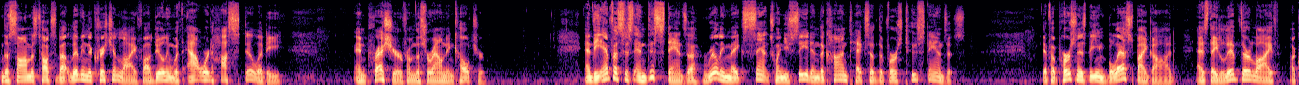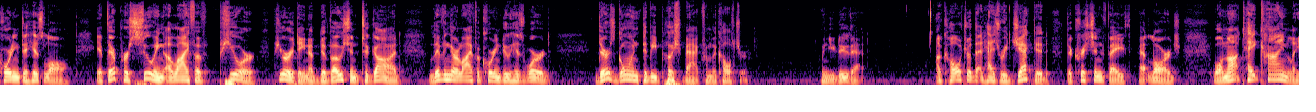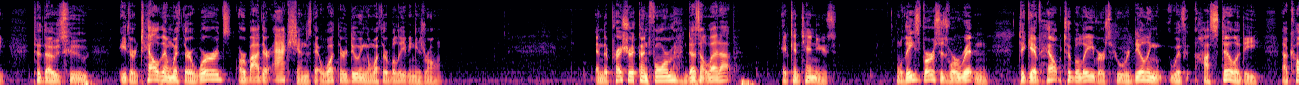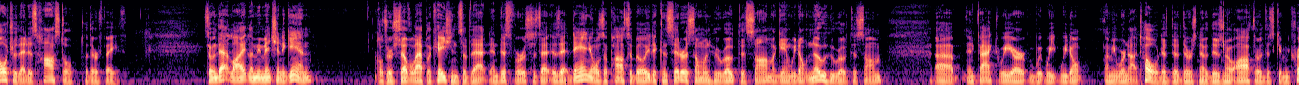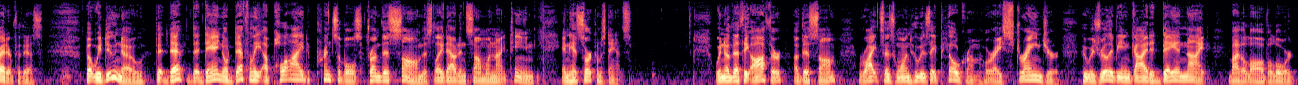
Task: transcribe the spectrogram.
the psalmist talks about living the Christian life while dealing with outward hostility and pressure from the surrounding culture. And the emphasis in this stanza really makes sense when you see it in the context of the first two stanzas. If a person is being blessed by God as they live their life according to His law, if they're pursuing a life of pure purity and of devotion to God, living their life according to His word, there's going to be pushback from the culture when you do that. A culture that has rejected the Christian faith at large will not take kindly to those who either tell them with their words or by their actions that what they're doing and what they're believing is wrong. And the pressure to conform doesn't let up, it continues. Well, these verses were written to give help to believers who were dealing with hostility, a culture that is hostile to their faith. So, in that light, let me mention again because there are several applications of that in this verse, is that, is that Daniel is a possibility to consider as someone who wrote this psalm. Again, we don't know who wrote this psalm. Uh, in fact, we are we, we, we, don't. I mean, we're not told. There's no there's no author that's given credit for this, but we do know that def, that Daniel definitely applied principles from this psalm that's laid out in Psalm 119 in his circumstance. We know that the author of this psalm writes as one who is a pilgrim or a stranger who is really being guided day and night by the law of the Lord.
